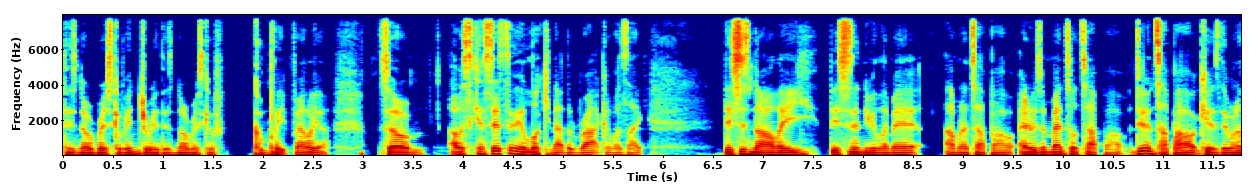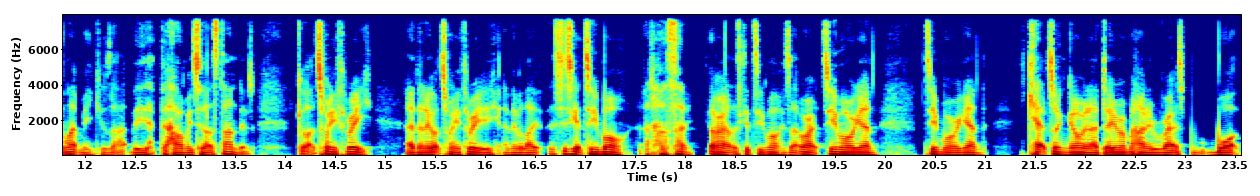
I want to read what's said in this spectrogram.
there's no risk of injury, there's no risk of complete failure. So um, I was consistently looking at the rack. I was like, this is gnarly. This is a new limit. I'm going to tap out. And it was a mental tap out. Didn't tap out because they wouldn't let me because they, they held me to that standard. Got like 23. And then I got 23 and they were like, let's just get two more. And I was like, all right, let's get two more. He's like, all right, two more again, two more again. He kept on going. I don't remember how many reps, what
